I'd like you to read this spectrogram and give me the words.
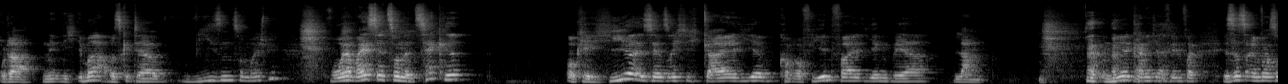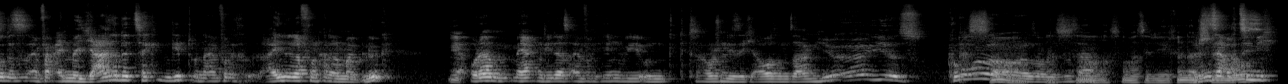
Oder nee, nicht immer, aber es gibt ja Wiesen zum Beispiel. Woher weiß jetzt so eine Zecke, okay, hier ist jetzt richtig geil, hier kommt auf jeden Fall irgendwer lang. Und hier kann ich auf jeden Fall. Ist es einfach so, dass es einfach eine Milliarde Zecken gibt und einfach eine davon hat dann mal Glück? Ja. Oder merken die das einfach irgendwie und tauschen die sich aus und sagen, hier, hier ist Corona oder so. Das ist ja, Ach so, was die Rinder das ist ja auch los. ziemlich.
